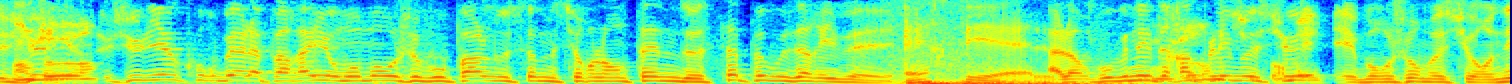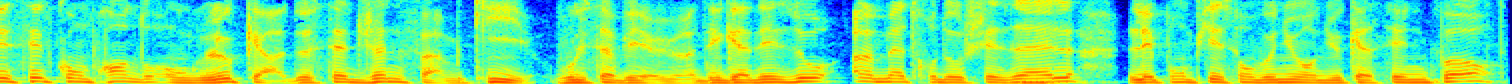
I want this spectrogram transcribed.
Julien, bonjour. Julien Courbet à l'appareil. Au moment où je vous parle, nous sommes sur l'antenne de Ça peut vous arriver. RTL. Alors, vous venez de Bonjour, rappeler, monsieur monsieur, et bonjour, monsieur. On essaie de comprendre le cas de cette jeune femme qui, vous le savez, a eu un dégât des eaux, un mètre d'eau chez elle. Les pompiers sont venus, ont dû casser une porte.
